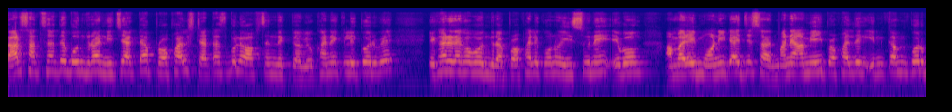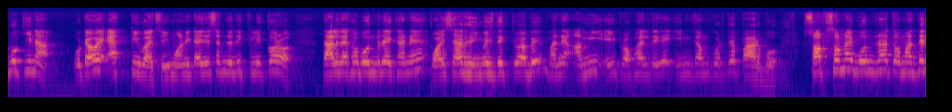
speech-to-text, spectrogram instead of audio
তার সাথে সাথে বন্ধুরা, নিচে একটা প্রোফাইল স্ট্যাটাস বলে অপশন দেখতে হবে। ওখানে ক্লিক করবে। এখানে দেখো বন্ধুরা প্রোফাইলে কোনো ইস্যু নেই এবং আমার এই মনিটাইজেশান মানে আমি এই প্রোফাইল থেকে ইনকাম করব কিনা, ওটাও অ্যাক্টিভ আছে। এই মনিটাইজেশান যদি ক্লিক করো তাহলে দেখো বন্ধুরা এখানে পয়সার ইমেজ দেখতে পাবে মানে আমি এই প্রোফাইল থেকে ইনকাম করতে পারব। সবসময় বন্ধুরা তোমাদের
